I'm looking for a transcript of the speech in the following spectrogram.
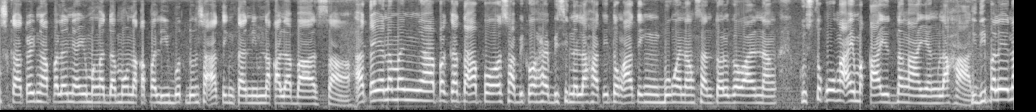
scatter nga pala niya yung mga damong nakapalibot dun sa ating tanim na kalabasa. At ayan naman nga pagkatapos sabi ko harvestin na lahat itong ating bunga ng santol gawa ng gusto ko nga ay makayod na nga yung lahat. Hindi pala yan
